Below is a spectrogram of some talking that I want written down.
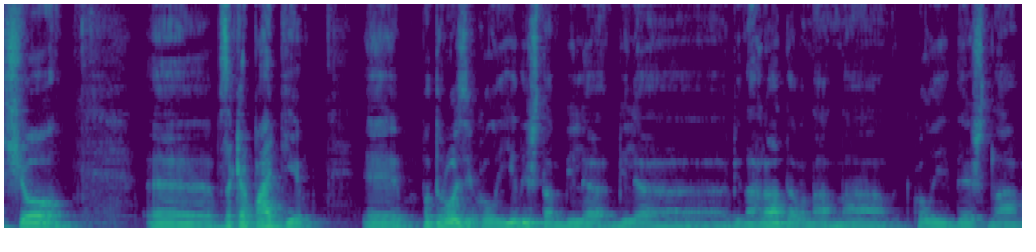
що е, в Закарпатті е, по дорозі, коли їдеш там біля, біля Виноградова, на, на, коли йдеш на,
